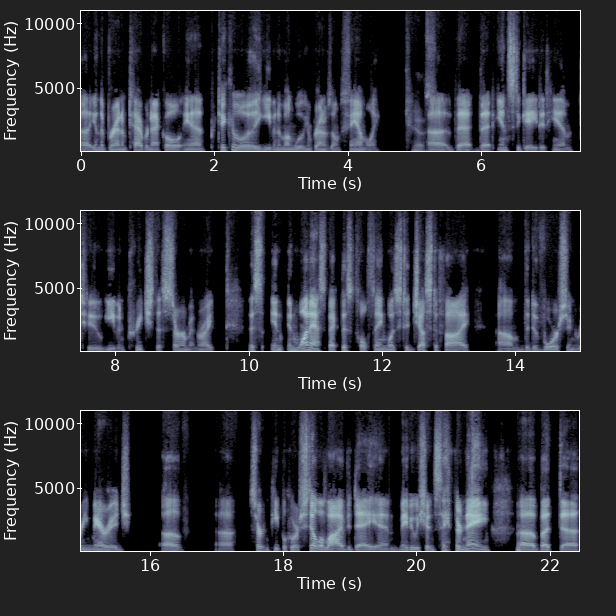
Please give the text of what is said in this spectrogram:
uh, in the Branham Tabernacle, and particularly even among William Branham's own family. Yes. Uh, that that instigated him to even preach this sermon. Right. This in in one aspect, this whole thing was to justify um, the divorce and remarriage of uh, certain people who are still alive today, and maybe we shouldn't say their name, uh, but uh,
